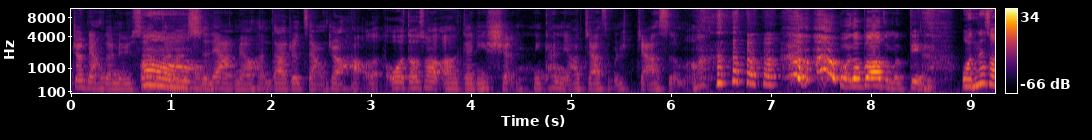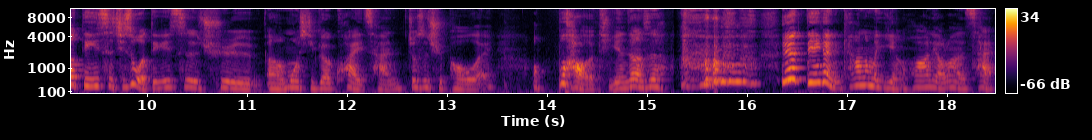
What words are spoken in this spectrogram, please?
就两个女生，可能食量也没有很大，就这样就好了。我都说呃，给你选，你看你要加什么就加什么，我都不知道怎么点。我那时候第一次，其实我第一次去呃墨西哥快餐就是 Chipotle，哦，不好的体验真的是，因为第一个你看到那么眼花缭乱的菜，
